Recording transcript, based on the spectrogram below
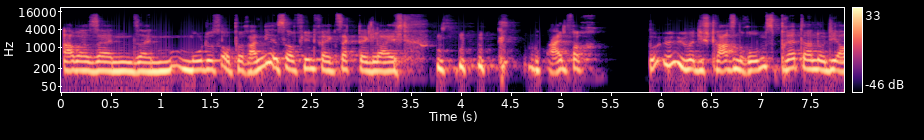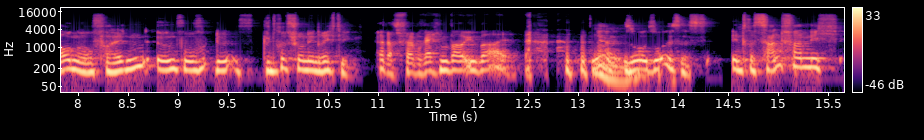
aber sein, sein Modus operandi ist auf jeden Fall exakt der gleiche. Einfach über die Straßen Roms brettern und die Augen aufhalten. Irgendwo, du, du triffst schon den richtigen. Ja, das Verbrechen war überall. ja, so, so ist es. Interessant fand ich,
